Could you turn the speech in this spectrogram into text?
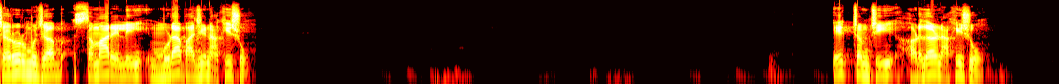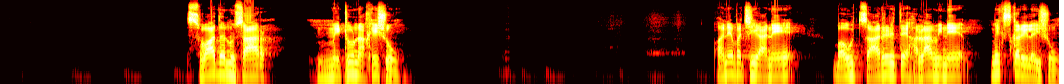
જરૂર મુજબ સમારેલી મૂળા ભાજી નાખીશું. એક ચમચી હળદર નાખીશું. સ્વાદ અનુસાર મીઠું નાખીશું. અને પછી આને બહુ સારી રીતે હલાવીને મિક્સ કરી લઈશું.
